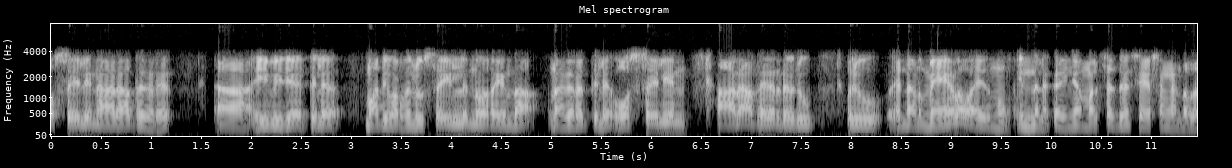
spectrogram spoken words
ഓസ്ട്രേലിയൻ ആരാധകര് ഈ വിജയത്തിൽ മതി പറഞ്ഞു ലുസൈൽ എന്ന് പറയുന്ന നഗരത്തിൽ ഓസ്ട്രേലിയൻ ആരാധകരുടെ ഒരു ഒരു എന്താണ് മേളമായിരുന്നു ഇന്നലെ കഴിഞ്ഞ മത്സരത്തിന് ശേഷം കണ്ടത്.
